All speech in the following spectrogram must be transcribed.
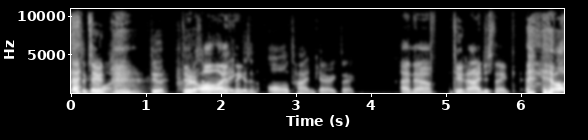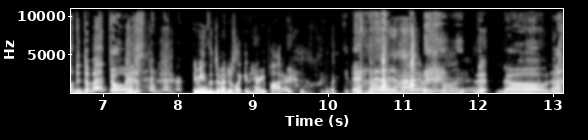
That's a good dude, one. dude Dude, all I think- is an all-time character I know, dude, and I just think, oh, the Dementors. You mean the Dementors like in Harry Potter? yeah. No, not Harry Potter. N- No, not.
